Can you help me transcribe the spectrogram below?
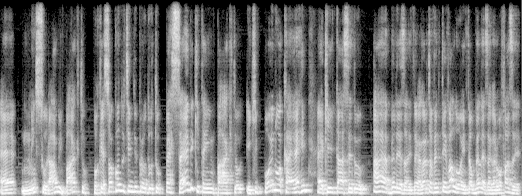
é mensurar o impacto, porque só quando o time de produto percebe que tem impacto e que põe no OKR é que está sendo, ah, beleza, então agora tô vendo que tem valor, então beleza, agora eu vou fazer.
